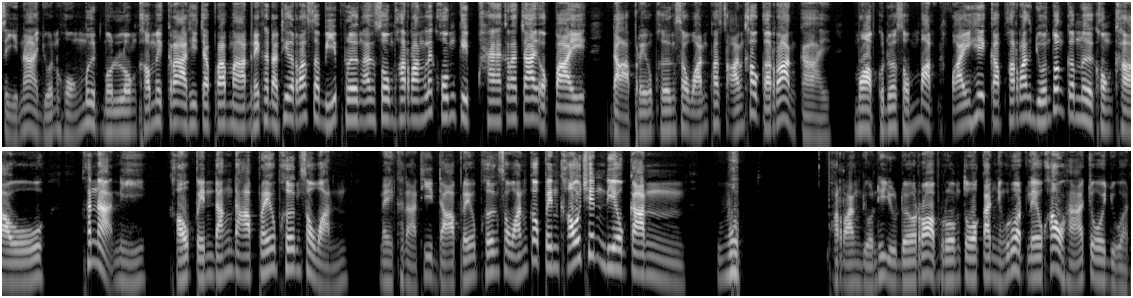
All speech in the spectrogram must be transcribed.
สีหน้าหยวนหงมืดมนลงเขาไม่กล้าที่จะประมาทในขณะที่รัศมีเพลิงอันทรงพลังและคมกริบแผ่กระจายออกไป ดาบเปลวเพลิงสวรรค์ผสานเข้ากับร่างกาย มอบคุณสมบัติไฟให้กับพลังหยวนต้นกำเนิดของเขา ขณะนี้เขาเป็นดังดาเปลวเพลิงสวรรค์ ในขณะที่ดาเปลวเพลิงสวรรค์ก็เป็นเขาเช่นเดียวกันวุบพลังหยวนที่อยู่โดยรอบรวมตัวกันอย่างรวดเร็วเข้าหาโจหยวน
